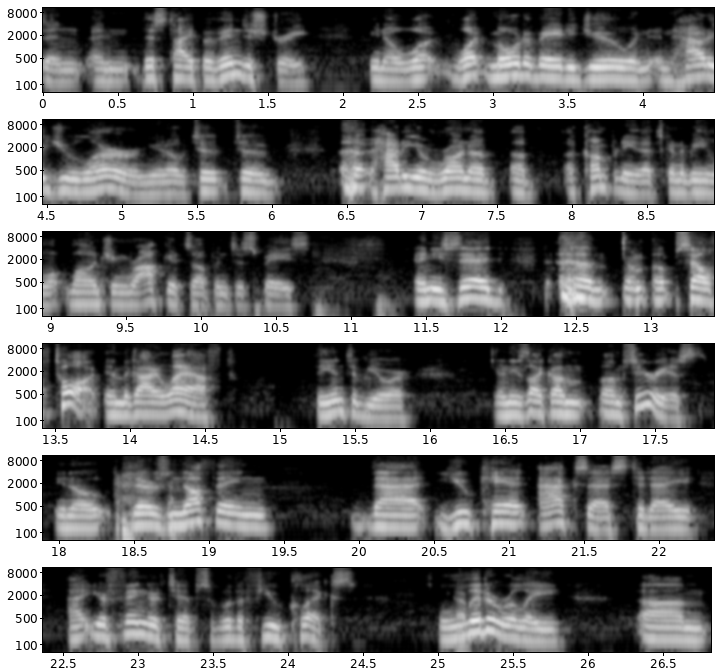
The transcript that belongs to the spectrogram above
and, and this type of industry you know what what motivated you and, and how did you learn you know to to how do you run a, a, a company that's going to be launching rockets up into space? And he said i'm self-taught. And the guy laughed the interviewer and he's like i'm i'm serious. You know there's nothing that you can't access today at your fingertips with a few clicks. Yep. literally um,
